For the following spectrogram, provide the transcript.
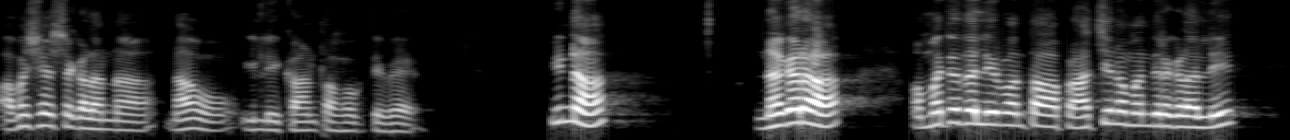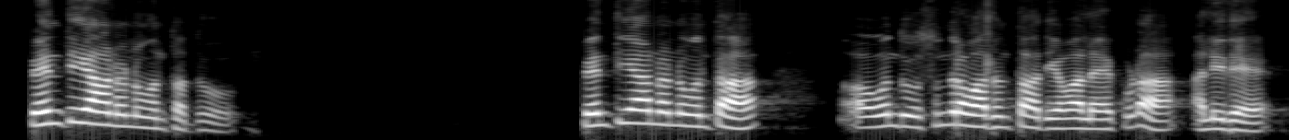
ಅವಶೇಷಗಳನ್ನು ನಾವು ಇಲ್ಲಿ ಕಾಣ್ತಾ ಹೋಗ್ತೇವೆ. ಇನ್ನು ನಗರ ಮಧ್ಯದಲ್ಲಿರುವಂತಹ ಪ್ರಾಚೀನ ಮಂದಿರಗಳಲ್ಲಿ ಪೆಂತಿಯಾನ್ ಅನ್ನುವಂಥದ್ದು. ಪೆಂತಿಯಾನ್ ಅನ್ನುವಂತ ಒಂದು ಸುಂದರವಾದಂಥ ದೇವಾಲಯ ಕೂಡ ಅಲ್ಲಿದೆ.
